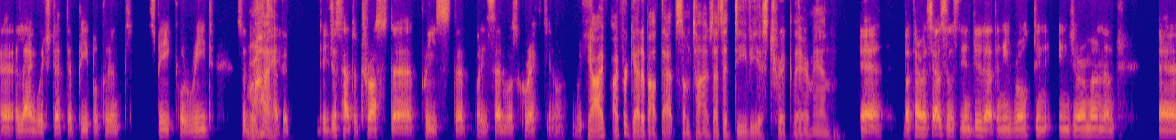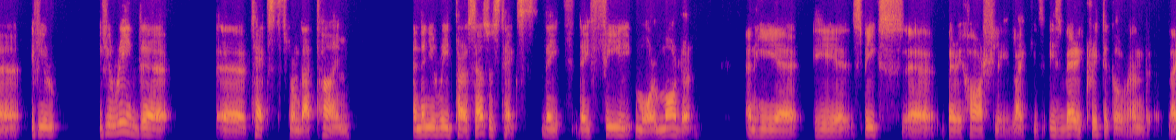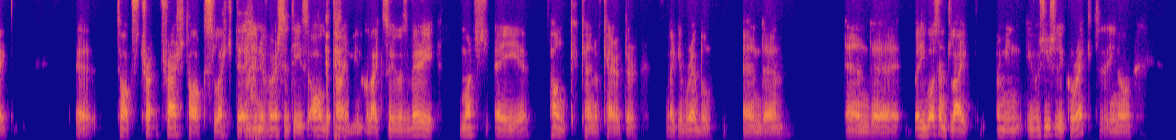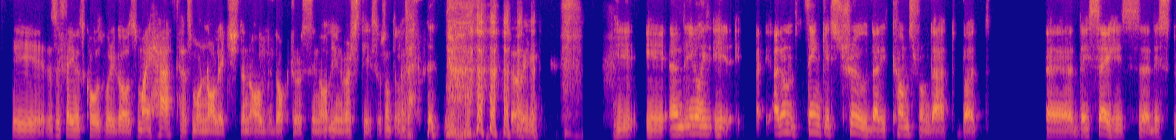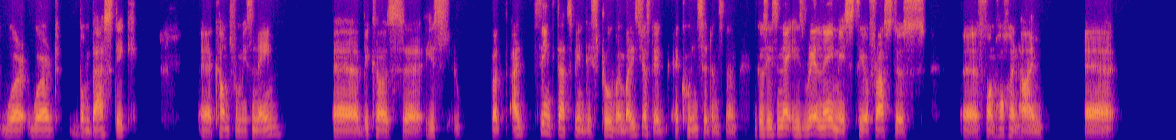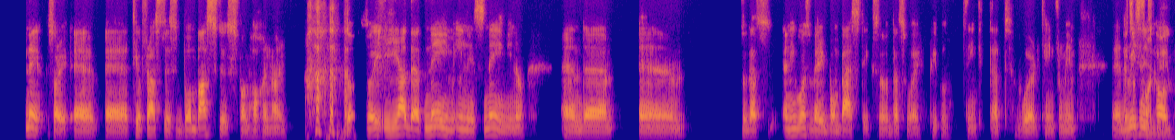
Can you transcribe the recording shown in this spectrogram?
uh, a language that the people couldn't speak or read. So they just had to they just had to trust the priest that what he said was correct you know which yeah I, I forget about that sometimes. That's a devious trick there man. Yeah, but Paracelsus didn't do that, and he wrote in in German. And uh, if you if you read the uh, texts from that time, and then you read Paracelsus texts, they they feel more modern, and he uh, he speaks uh, very harshly, like he's, he's very critical and like uh, talks tra- trash talks like the universities all the time, you know, like so he was very much a uh, punk kind of character, like a rebel, and um, and uh, but he wasn't like I mean he was usually correct, you know. He, there's a famous quote where he goes, "My hat has more knowledge than all the doctors in all the universities," or something like that. so he, he, he, and you know, he, he, I- don't think it's true that it comes from that, but uh, they say his uh, this word word bombastic uh, comes from his name uh, because uh, his but I think that's been disproven but it's just a, a coincidence then because his name his real name is Theophrastus uh, von Hohenheim uh, no sorry uh, uh, Theophrastus Bombastus von Hohenheim so, so he, had that name in his name you know and um, um, so that's and he was very bombastic so that's why people think that word came from him uh, the That's reason it's fun called name.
